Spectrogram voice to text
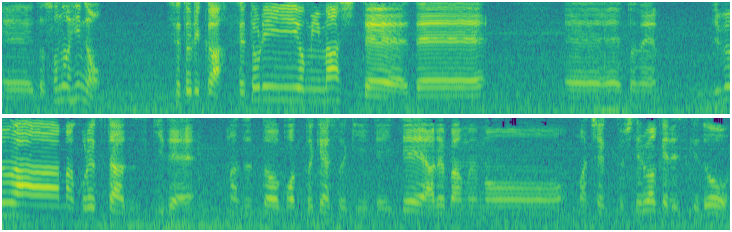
えーと、その日の瀬戸りか、瀬戸りを見まして、で、えーとね、自分は、まあ、コレクターズ好きで、まあ、ずっとポッドキャスト聞いていて、アルバムも、まあ、チェックしてるわけですけど、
